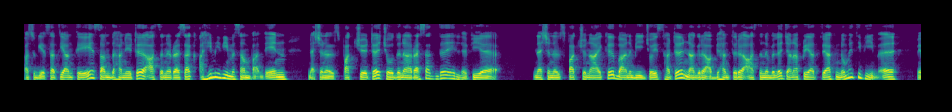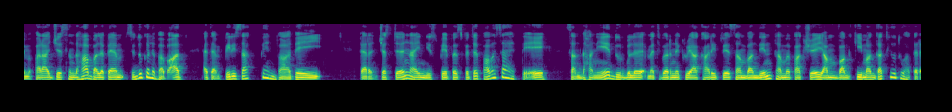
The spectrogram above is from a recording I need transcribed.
පසුගේ සතියන්තයේ සඳහනයට ආසන රැසක් අහිමිවීම සම්බන්ධයෙන් නැශනල්ස් පක්ෂයට චෝදනා රැසක්ද එල්ලවිය. නැශනල්ස් පක්ෂනායක බානබී ජොයිස් හට නගර අභ්‍යන්තර ආසනවල ජනප්‍රියත්වයක් නොමැතිවීම මෙම පරාජ්‍ය සඳහා බලපෑම් සිදු කළ බවත් ඇතැම් පිරිසක් පෙන්වාදෙයි. ටැරන්චස්ට නයි නිස් පේපස් වෙත පවසා ඇත්තේ සඳහනයේ දුර්බල මැතිවරණ ක්‍රියාකාරිත්වය සම්බන්ධයෙන් තම පක්ෂය යම් වගකීමක් ගතයුතු අතර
